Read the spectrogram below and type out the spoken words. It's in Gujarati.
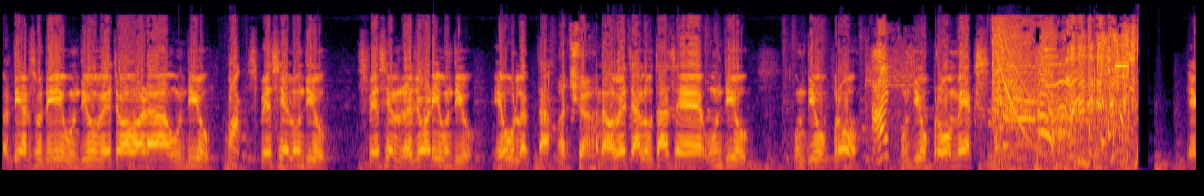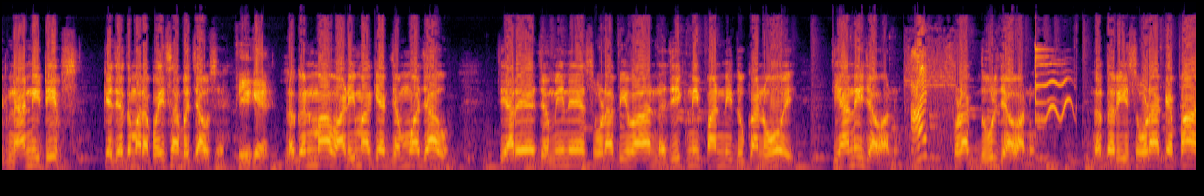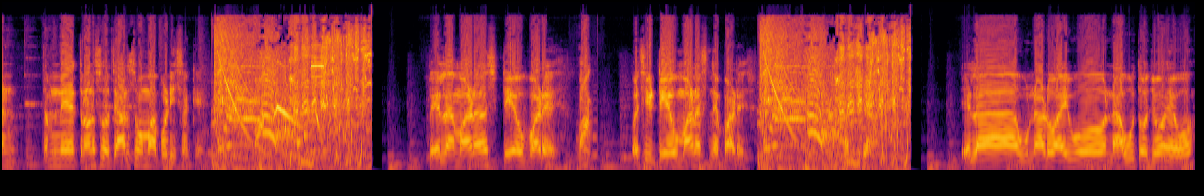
અત્યાર સુધી ઊંધિયું વેચવા વાળા ઊંધિયું સ્પેશિયલ ઊંધિયું સ્પેશિયલ રજવાડી ઊંધિયું એવું લખતા અચ્છા. અને હવે ચાલુ થશે undhiyu undhiyu pro undhiyu pro max એક નાની ટિપ્સ કે જે તમારા પૈસા બચાવશે. ઠીક હે. લગનમાં વાડીમાં ક્યાંક જમવા જાવ ત્યારે જમીને સોડા પીવા નજીકની પાનની દુકાન હોય ત્યાં નહીં જવાનું. થોડાક દૂર જવાનું. નતર ઈ સોડા કે પાન તમને ત્રણસો ચારસો માં પડી શકે. પેલા માણસ ટેવ પાડે. પછી ટેવ માણસ ને પાડે. એલા ઉનાળો આવ્યો નાવું તો જો હેવો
